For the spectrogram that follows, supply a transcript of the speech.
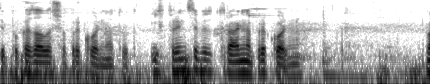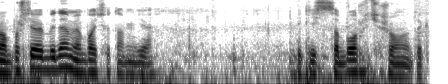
Ти показали, що прикольно тут. І в принципі тут реально прикольно. Вам пошли обійдемо, я бачу там є якийсь собор чи що воно таке.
